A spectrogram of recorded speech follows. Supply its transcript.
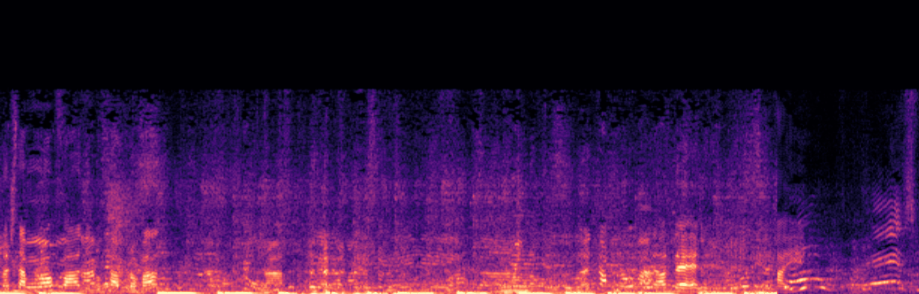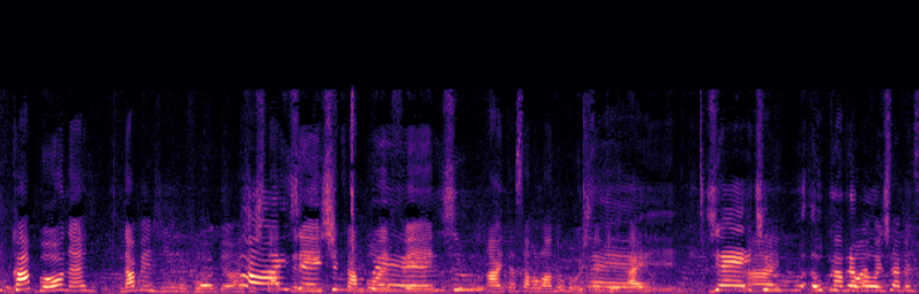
Mas tá aprovado, não tá aprovado? Muito? Tá aprovado. Tá dele. Aí? Acabou, né? Dá um beijinho no vlog. A gente tá Ai, triste, gente, acabou o evento. beijo. Ai, tem celular no rosto aqui. Aí. Gente, Ai, o, o programa hoje Os eventos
